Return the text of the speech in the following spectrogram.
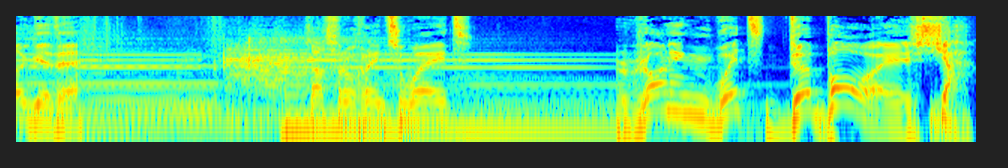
Leuk dit, hè? Dat vroeger in Suede. Running with the boys. Ja,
